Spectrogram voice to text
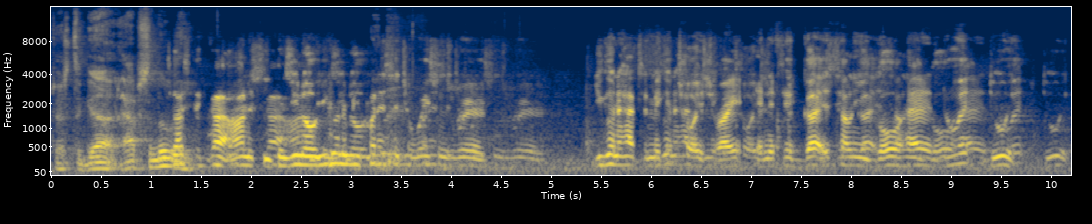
Trust the gut, absolutely. Trust the gut, honestly, because you know you're gonna be put in situations where you're gonna have to make a choice, right? And if your gut is telling you go ahead and do it, do it, do it.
